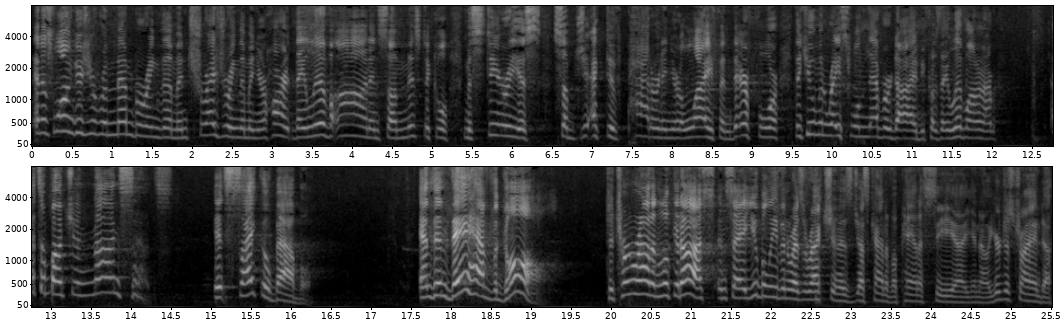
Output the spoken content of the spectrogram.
And as long as you're remembering them and treasuring them in your heart, they live on in some mystical, mysterious, subjective pattern in your life, and therefore the human race will never die because they live on in our. That's a bunch of nonsense. It's psychobabble. And then they have the gall to turn around and look at us and say, You believe in resurrection as just kind of a panacea, you know, you're just trying to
